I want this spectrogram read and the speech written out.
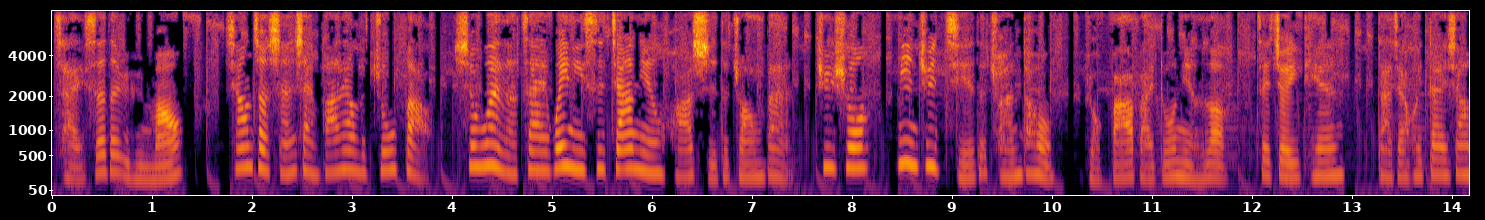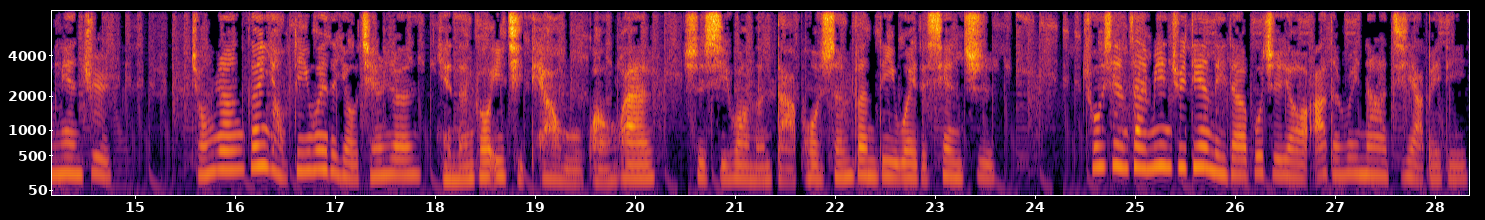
彩色的羽毛，镶着闪闪发亮的珠宝，是为了在威尼斯嘉年华时的装扮。据说面具节的传统有八百多年了，在这一天，大家会戴上面具，穷人跟有地位的有钱人也能够一起跳舞狂欢，是希望能打破身份地位的限制。出现在面具店里的不只有阿德瑞娜·基亚贝蒂，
